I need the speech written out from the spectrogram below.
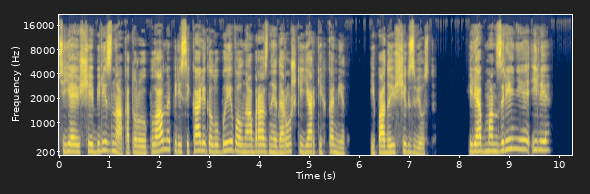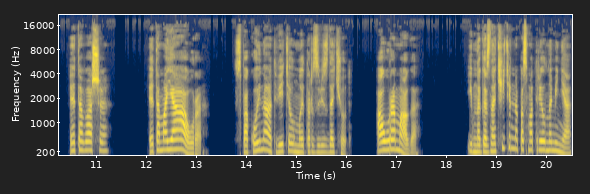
Сияющая белизна, которую плавно пересекали голубые волнообразные дорожки ярких комет и падающих звезд. Или обман зрения, или... Это ваше... Это моя аура, — спокойно ответил мэтр-звездочет аура мага. И многозначительно посмотрел на меня.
